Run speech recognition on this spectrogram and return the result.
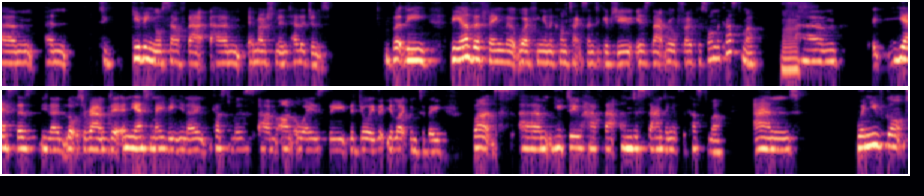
um, and to giving yourself that emotional intelligence. But the the other thing that working in a contact center gives you is that real focus on the customer. Mm. um, yes there's you know lots around it. And yes maybe you know customers um, aren't always the the joy that you like them to be. But um, you do have that understanding of the customer. And when you've got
